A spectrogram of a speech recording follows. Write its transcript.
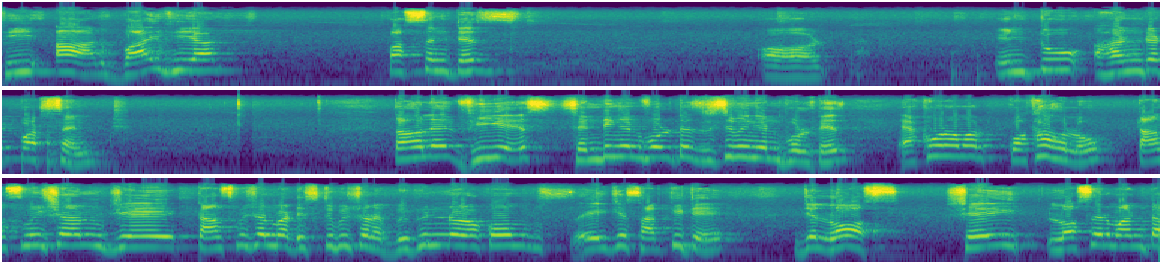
VR by VR percentage or into 100% তাহলে VS sending end voltage receiving end voltage এখন আমার কথা হলো ট্রান্সমিশন যে ট্রান্সমিশন বা ডিস্ট্রিবিউশনে বিভিন্ন রকম এই যে সার্কিটে যে লস সেই লসের মানটা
